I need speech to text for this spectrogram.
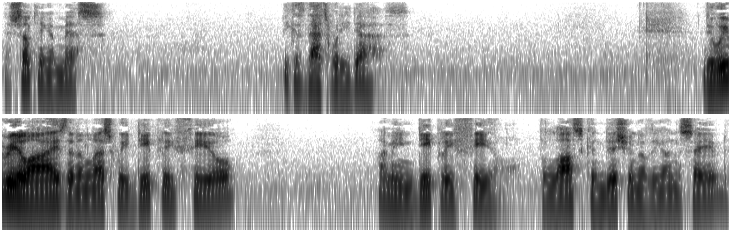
There's something amiss. Because that's what he does. Do we realize that unless we deeply feel, I mean deeply feel, the lost condition of the unsaved,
